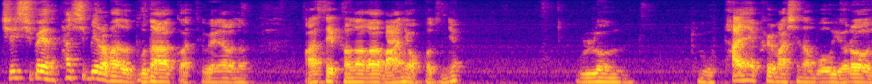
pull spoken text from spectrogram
70에서 80이라 봐도 무난할 것 같아요. 왜냐면은 맛의 변화가 많이 없거든요. 물론 뭐 파인애플 맛이나 뭐 여러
